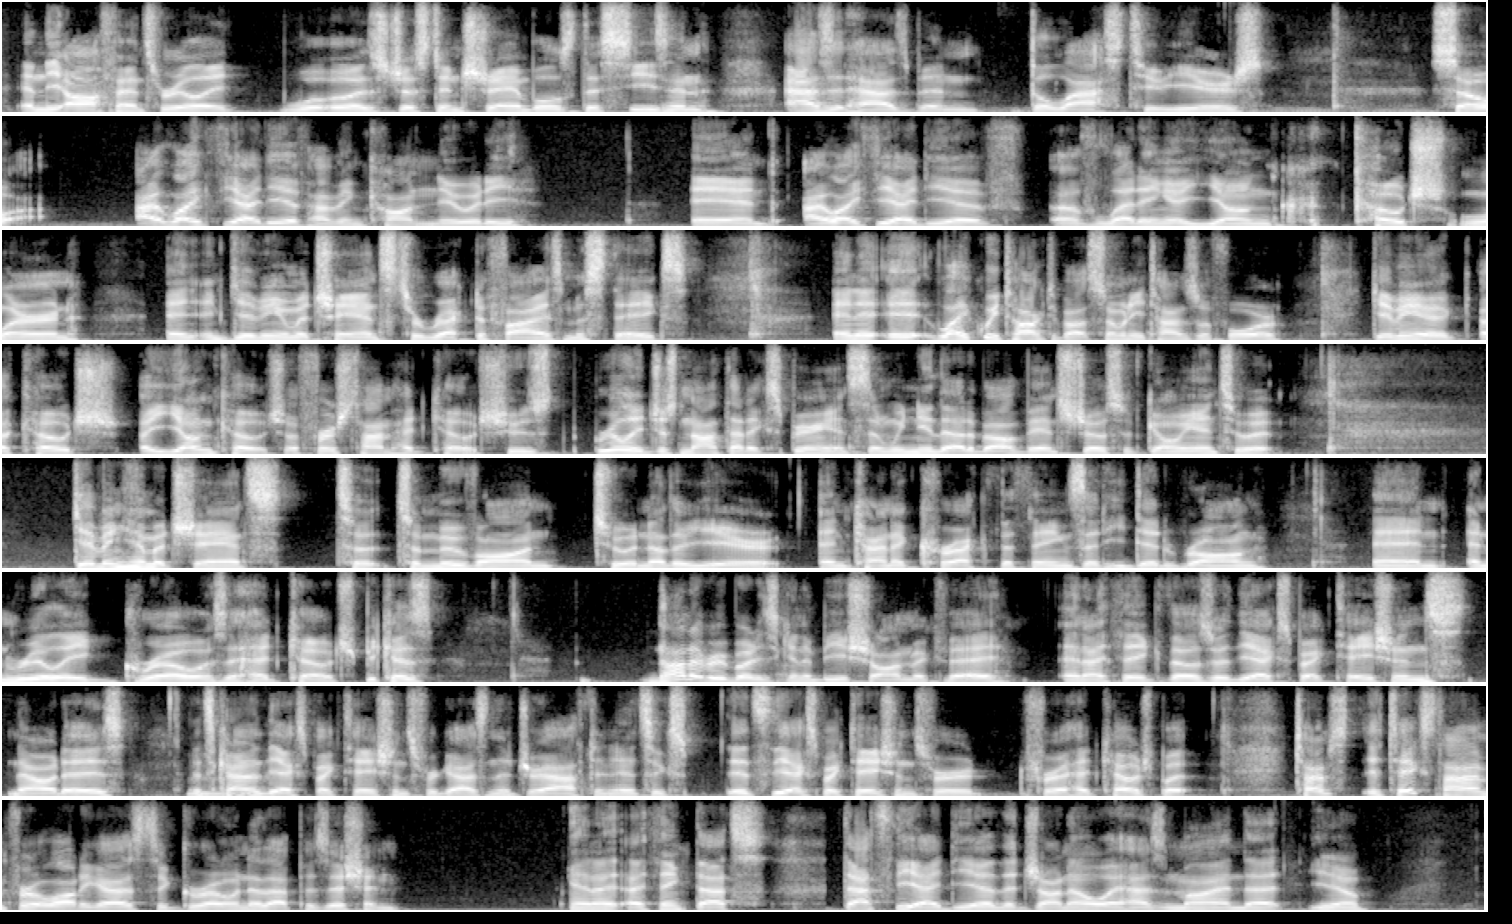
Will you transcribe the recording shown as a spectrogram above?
and the offense really was just in shambles this season, as it has been the last two years. So I like the idea of having continuity, and I like the idea of, of letting a young coach learn and, and giving him a chance to rectify his mistakes. And it, it, like we talked about so many times before, giving a, a coach, a young coach, a first time head coach who's really just not that experienced, and we knew that about Vance Joseph going into it, giving him a chance to, to move on to another year and kind of correct the things that he did wrong and and really grow as a head coach because not everybody's going to be Sean McVay and I think those are the expectations nowadays. It's mm-hmm. kind of the expectations for guys in the draft, and it's it's the expectations for for a head coach. But times it takes time for a lot of guys to grow into that position, and I, I think that's that's the idea that John Elway has in mind. That you know,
